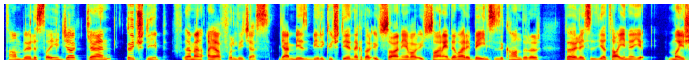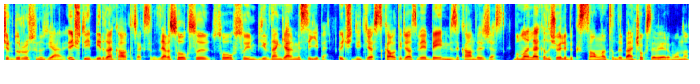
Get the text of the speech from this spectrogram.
tam böyle sayacakken 3 deyip hemen ayağa fırlayacağız. Yani biz 1 2 3 diye ne kadar 3 saniye var. 3 saniyede var ya beyin sizi kandırır. Böyle siz yatağa yine mayışır durursunuz yani. 3 deyip birden kalkacaksınız. Yani soğuk su soğuk suyun birden gelmesi gibi. 3 diyeceğiz, kalkacağız ve beynimizi kandıracağız. Bununla alakalı şöyle bir kıssa anlatılır. Ben çok severim onu.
